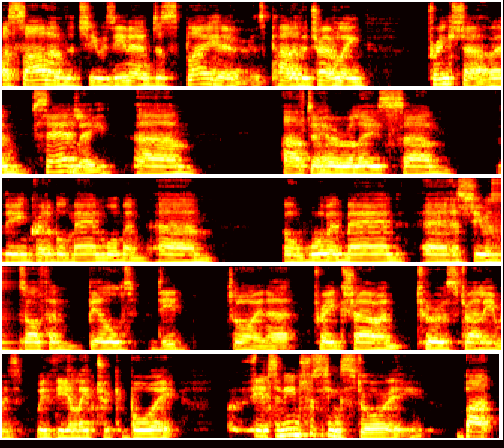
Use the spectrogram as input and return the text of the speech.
asylum that she was in and display her as part of a travelling freak show. And sadly, um, after her release, um, the incredible man woman, um, or woman man, as she was often billed, did join a freak show and tour Australia with, with the Electric Boy it's an interesting story, but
